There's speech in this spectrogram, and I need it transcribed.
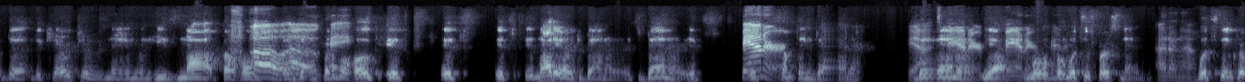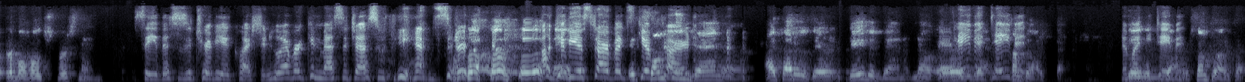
the the character's name when he's not the Hulk, Oh, uh, the oh, Incredible okay. Hulk. It's it's it's not Eric Banner. It's Banner. It's it's Banner. something Banner. Yeah, it's Banner. Yeah. Banner. Well, Banner. But what's his first name? I don't know. What's the Incredible Hulk's first name? See, this is a trivia question. Whoever can message us with the answer, I'll give you a Starbucks It's gift something card. Banner. I thought it was Eric, David Banner. No, Eric David, Banner, David. Something like that. It might be David. Banner, something like that.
